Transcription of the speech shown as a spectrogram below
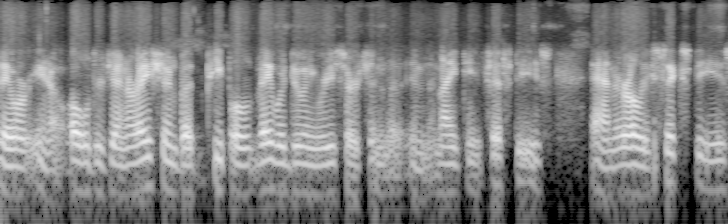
They were, you know, older generation, but people they were doing research in the in the 1950s and early 60s,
